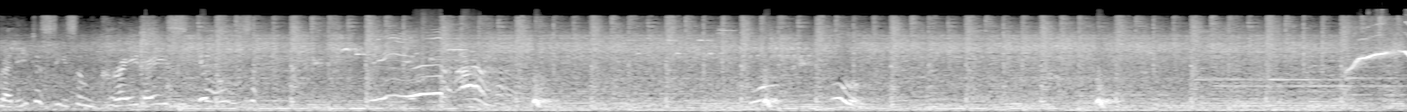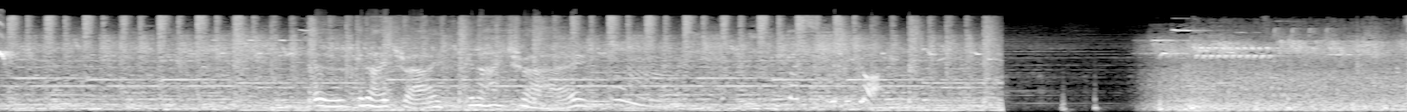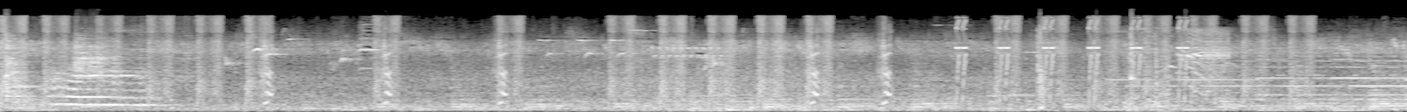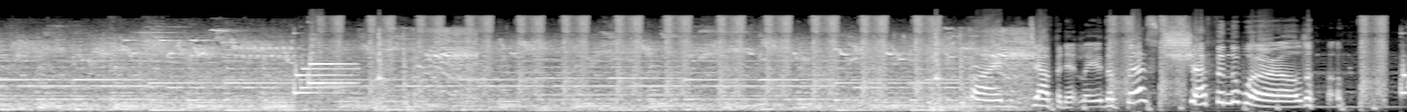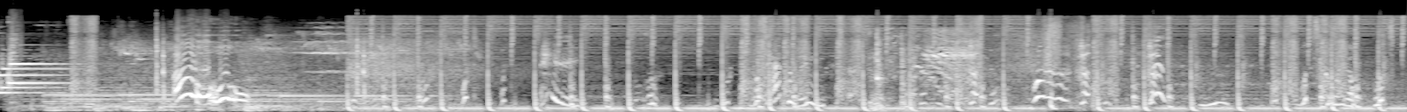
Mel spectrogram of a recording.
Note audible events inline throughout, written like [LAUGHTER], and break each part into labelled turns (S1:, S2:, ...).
S1: Ready to see some grade A skills! Yeah!
S2: Oh, can I try? Can I try? Hmm.
S1: Let's see what you got. I'm definitely the best chef in the world. [LAUGHS] oh! Hey! What's happening? [LAUGHS] What's going on? What's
